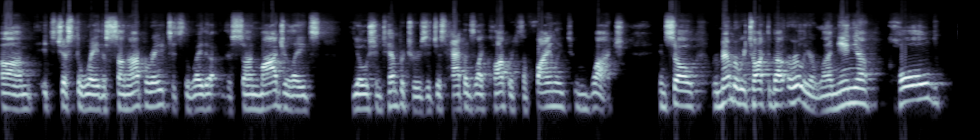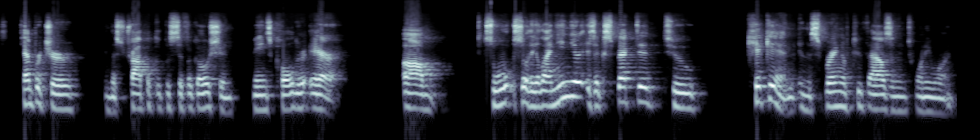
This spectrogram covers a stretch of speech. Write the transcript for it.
Um, it's just the way the sun operates. It's the way that the sun modulates the ocean temperatures. It just happens like clockwork. It's a finely tuned watch. And so remember, we talked about earlier La Nina, cold temperature in this tropical Pacific Ocean means colder air. Um, so, so the La Nina is expected to kick in in the spring of 2021.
